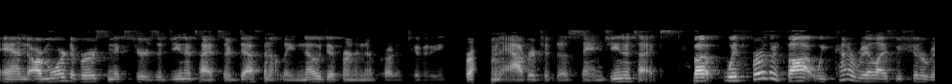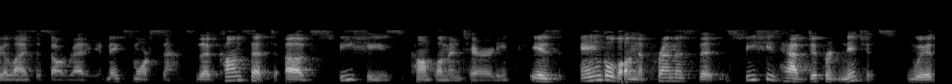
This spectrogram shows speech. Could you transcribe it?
And our more diverse mixtures of genotypes are definitely no different in their productivity from an average of those same genotypes. But with further thought, we kind of realized we should have realized this already. It makes more sense. The concept of species complementarity is angled on the premise that species have different niches with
